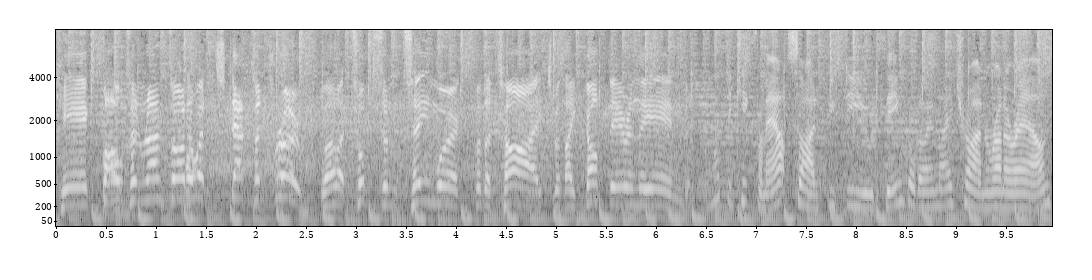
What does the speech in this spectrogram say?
kick. Bolton runs onto it, snaps it through. Well, it took some teamwork for the Tigers, but they got there in the end. Have to kick from outside 50, you would think, although he may try and run around.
